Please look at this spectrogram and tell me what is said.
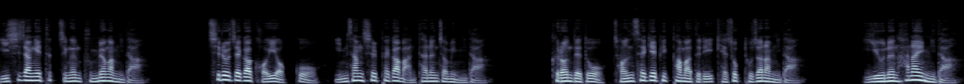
이 시장의 특징은 분명합니다. 치료제가 거의 없고 임상 실패가 많다는 점입니다. 그런데도 전 세계 빅파마들이 계속 도전합니다. 이유는 하나입니다.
